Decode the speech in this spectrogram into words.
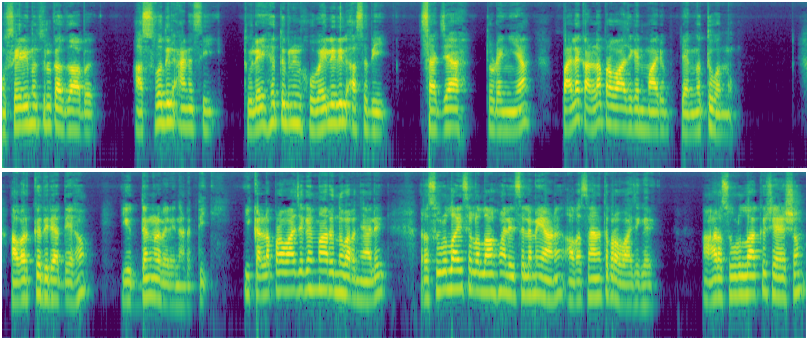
മുസൈലിമത്തുൽ കസാബ് അസ്വദുൽ അനസി തുലൈഹത്തുബിനുൽ ഹുവൈലിദിൽ അസദി സജാഹ് തുടങ്ങിയ പല കള്ളപ്രവാചകന്മാരും രംഗത്തു വന്നു. അവർക്കെതിരെ അദ്ദേഹം യുദ്ധങ്ങൾ വരെ നടത്തി. ഈ കള്ളപ്രവാചകന്മാർ എന്ന് പറഞ്ഞാൽ റസൂലുള്ളാഹി സ്വല്ലല്ലാഹു അലൈഹി സ്വലമയാണ് അവസാനത്തെ പ്രവാചകർ. ആ റസൂള്ളാക്ക് ശേഷം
